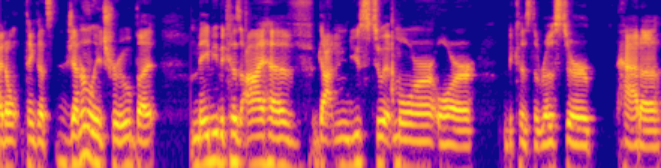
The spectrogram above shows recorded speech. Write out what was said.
I don't think that's generally true, but maybe because I have gotten used to it more or because the roaster had a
